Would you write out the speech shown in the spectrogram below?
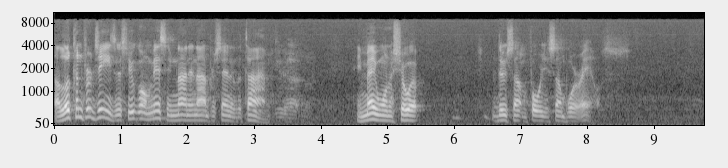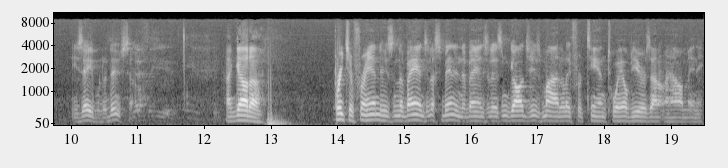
uh, looking for Jesus, you're going to miss him 99% of the time. He may want to show up, do something for you somewhere else. He's able to do so. I got a preacher friend who's an evangelist, been in evangelism. God's used mightily for 10, 12 years, I don't know how many.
